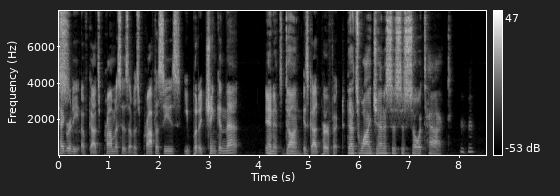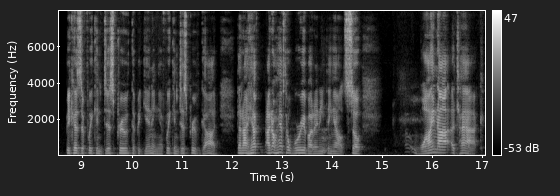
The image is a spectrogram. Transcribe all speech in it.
integrity of God's promises, of his prophecies. You put a chink in that, And it's done. is God perfect? That's why Genesis is so attacked. Mm-hmm. Because if we can disprove the beginning, if we can disprove God, then I have I don't have to worry about anything else. So why not attack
